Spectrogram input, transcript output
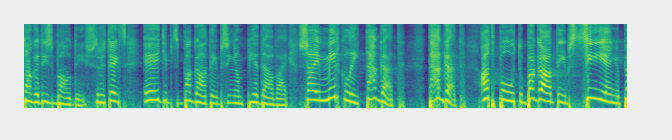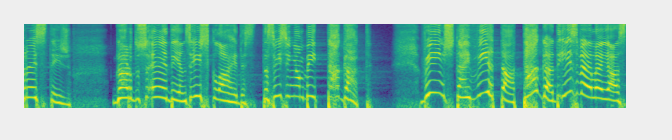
tagad izbaudīšu. Tur ir teikts, Eģiptes bagātības viņam piedāvāja. Šai mirklī, tagad, tagad atpūtu, bagātības, cieņu, prestižu, gardus ēdienas, izklaides. Tas viss viņam bija tagad. Viņš tai vietā tagad izvēlējās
